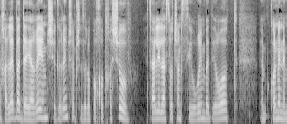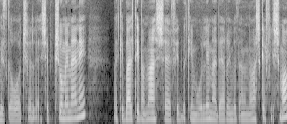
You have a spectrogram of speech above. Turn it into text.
וכלה בדיירים שגרים שם, שזה לא פחות חשוב. יצא לי לעשות שם סיורים בדירות, בכל מיני מסגרות של, שביקשו ממני, וקיבלתי ממש פידבקים מעולים מהדיירים, וזה ממש כיף לשמוע.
